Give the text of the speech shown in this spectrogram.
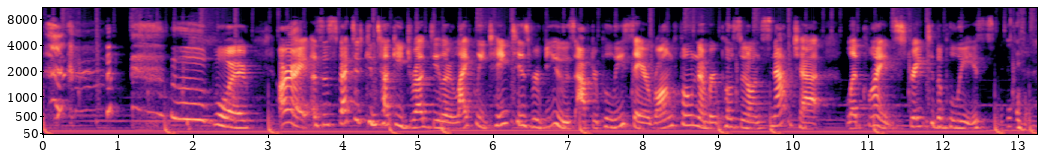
oh boy. All right, a suspected Kentucky drug dealer likely tanked his reviews after police say a wrong phone number posted on Snapchat led clients straight to the police.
